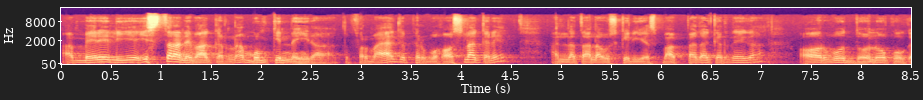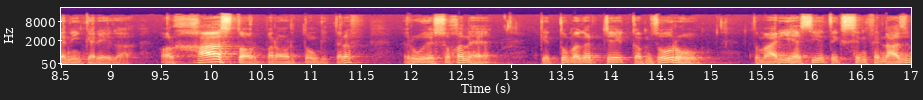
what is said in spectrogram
اب میرے لیے اس طرح نباہ کرنا ممکن نہیں رہا۔ تو فرمایا کہ پھر وہ حوصلہ کرے، اللہ تعالیٰ اس کے لیے اسباب پیدا کر دے گا اور وہ دونوں کو غنی کرے گا۔ اور خاص طور پر عورتوں کی طرف روح سخن ہے کہ تم اگرچہ کمزور ہو، تمہاری حیثیت ایک صنف نازم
